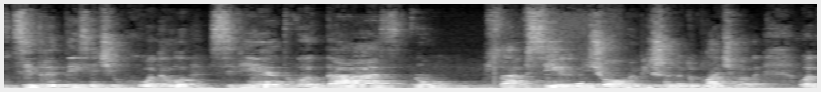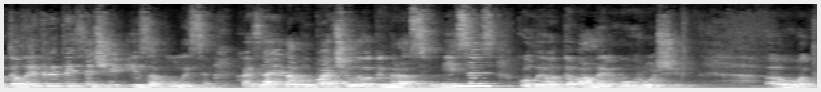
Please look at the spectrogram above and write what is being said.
В ці 3 тисячі входило світ, вода, ну, всі, нічого ми більше не доплачували. От дали 3 тисячі і забулися. Хазяїна ми бачили один раз в місяць, коли віддавали йому гроші. От.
